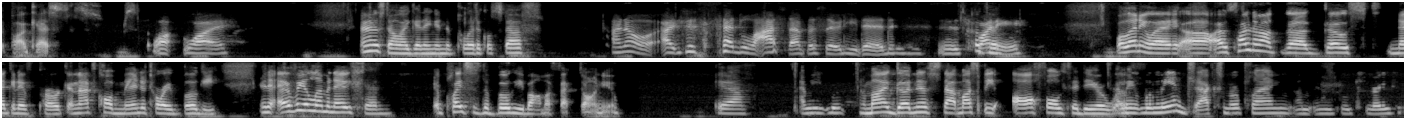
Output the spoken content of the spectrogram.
the podcast. Why? Why? I just don't like getting into political stuff. I know. I just said last episode he did. It was Okay. funny. Well, anyway, uh, I was talking about the ghost negative perk, and that's called mandatory boogie. In every elimination, it places the boogie bomb effect on you. Yeah. I mean, my goodness, that must be awful to deal with. I mean, when me and Jackson were playing um, in infiltration,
